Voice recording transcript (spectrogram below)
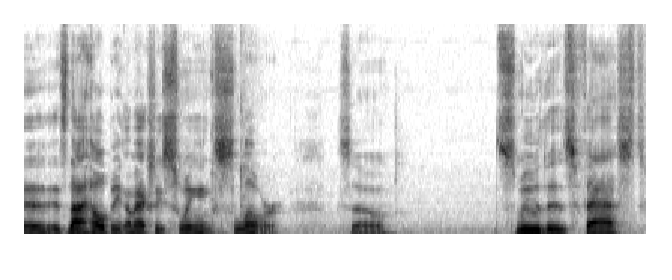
uh, it's not helping. I'm actually swinging slower. So, smooth is fast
